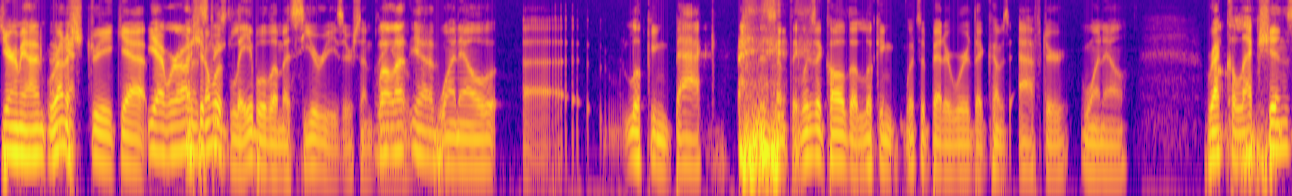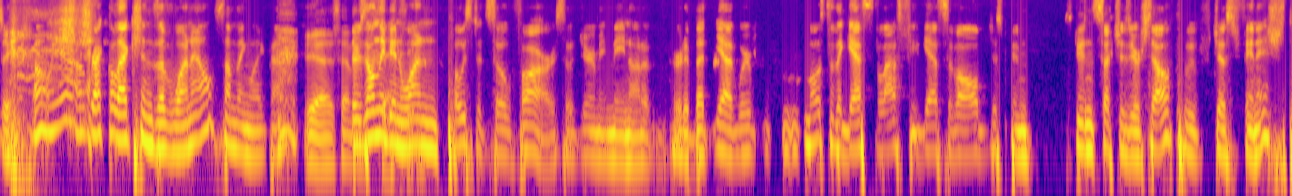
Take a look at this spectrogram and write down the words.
Jeremy, I'm, We're on a streak, yeah. yeah, we're on I should almost label them a series or something. Well, that- yeah. One L, uh, looking back, something. what is it called? A looking. What's a better word that comes after one L? Recollections or Oh yeah, recollections of one L, something like that. yeah. There's only been one posted so far, so Jeremy may not have heard it. But yeah, we're most of the guests, the last few guests have all just been students such as yourself who've just finished,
